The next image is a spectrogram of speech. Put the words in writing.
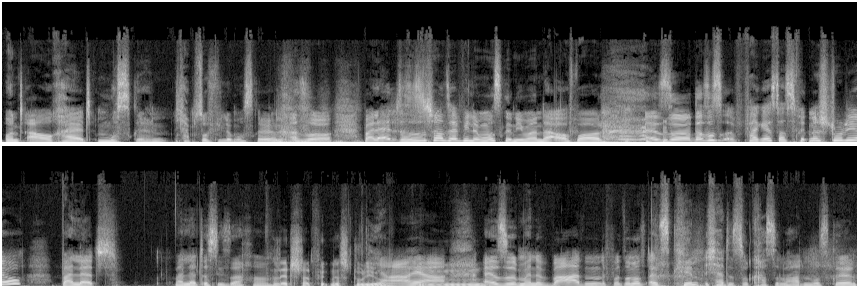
und auch halt Muskeln. Ich habe so viele Muskeln. Also Ballett, das sind schon sehr viele Muskeln, die man da aufbaut. Also, das ist, vergesst das Fitnessstudio, Ballett. Ballett ist die Sache. Ballett statt Fitnessstudio. Ja, ja. Mhm. Also meine Waden, besonders als Kind, ich hatte so krasse Wadenmuskeln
